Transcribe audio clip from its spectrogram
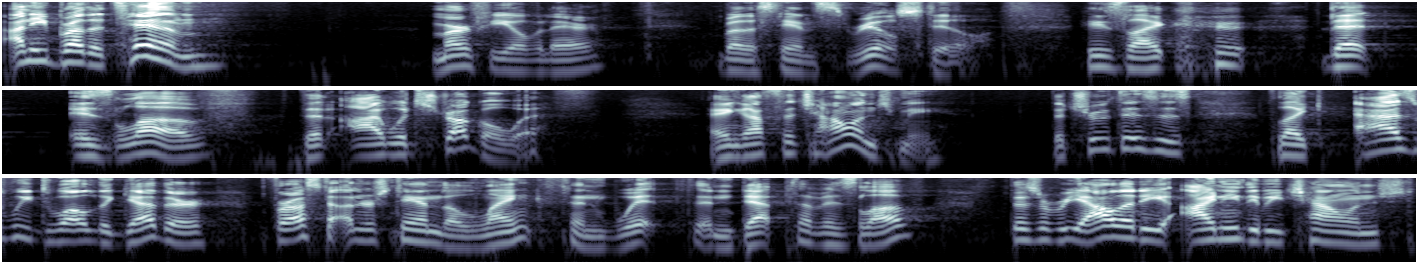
I need Brother Tim Murphy over there. Brother stands real still. He's like, that is love that I would struggle with. And God's to challenge me. The truth is, is like as we dwell together, for us to understand the length and width and depth of his love, there's a reality I need to be challenged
